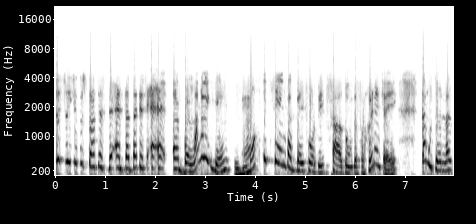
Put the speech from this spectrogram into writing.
Dus weet je, dus dat is, de, en dat, dat is eh, eh, een belangrijk ding. Mocht het zijn dat bijvoorbeeld Salto de vergunning krijgt, dan moet, er,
